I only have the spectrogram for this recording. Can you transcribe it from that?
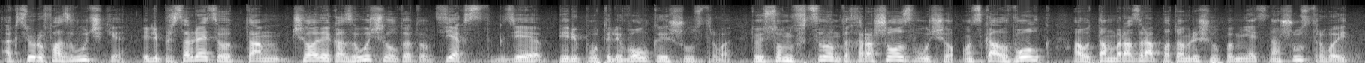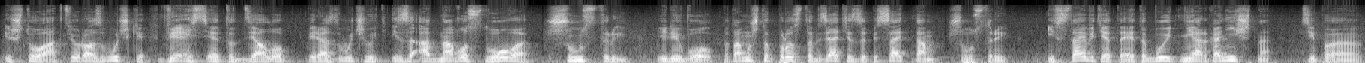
актеров озвучки. Или представляете, вот там человек озвучил вот этот текст, где перепутали Волка и Шустрого. То есть он в целом-то хорошо озвучил. Он сказал Волк, а вот там разраб потом решил поменять на Шустрого. И, и что, актеру озвучки весь этот диалог переозвучивать из-за одного слова Шустрый или Волк. Потому что просто взять и записать там Шустрый. И ставить это, это будет не органично. Типа,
